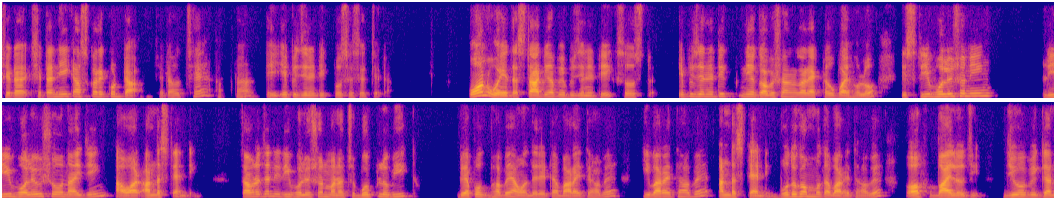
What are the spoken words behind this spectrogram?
সেটা সেটা নিয়ে কাজ করে কোনটা সেটা হচ্ছে আপনার এই এপিজেনেটিক প্রসেসের যেটা। One way the study of epigenetic so epigenetic নিয়ে গবেষণা করার একটা উপায় হলো ইস রিভলিউশনিং রিভলিউশনাইজিং আওয়ার আন্ডারস্ট্যান্ডিং তো আমরা জানি রিভলিউশন মানে হচ্ছে বৈপ্লবিক, ব্যাপকভাবে আমাদের এটা বাড়াইতে হবে। কি বাড়াইতে হবে? আন্ডারস্ট্যান্ডিং বোধগম্যতা বাড়াইতে হবে অফ বায়োলজি জীববিজ্ঞান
